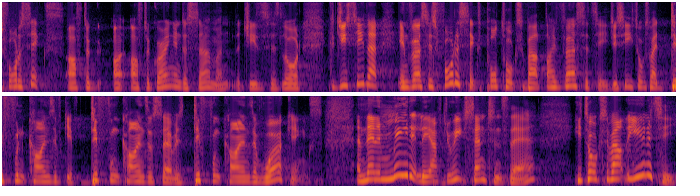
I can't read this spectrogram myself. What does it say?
4 to 6 after, uh, after growing in discernment that jesus is lord. Could you see that in verses 4 to 6 paul talks about diversity? Do you see he talks about different kinds of gift different kinds of service different kinds of workings? And then immediately after each sentence there he talks about the unity.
